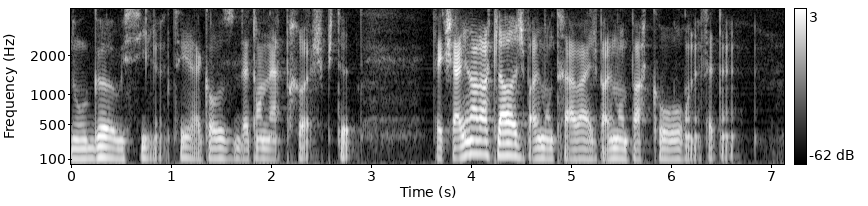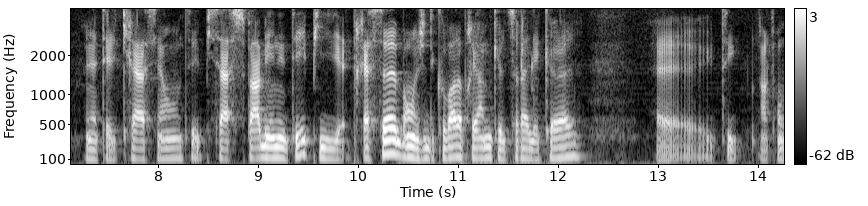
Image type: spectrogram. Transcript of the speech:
nos gars aussi, là, à cause de ton approche, puis tout. Fait que je suis allé dans leur classe, j'ai parlé de mon travail, j'ai parlé de mon parcours, on a fait un, un atelier de création, puis ça a super bien été. Puis après ça, bon, j'ai découvert le programme culturel à l'école. Euh, dans le fond,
